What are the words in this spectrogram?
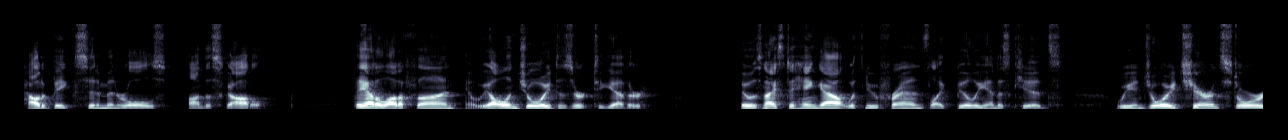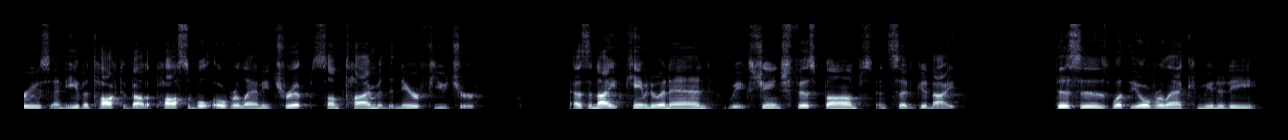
how to bake cinnamon rolls on the Skottle. They had a lot of fun and we all enjoyed dessert together. It was nice to hang out with new friends like Billy and his kids. We enjoyed sharing stories and even talked about a possible overlanding trip sometime in the near future. As the night came to an end, we exchanged fist bumps and said goodnight. This is what the overland community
